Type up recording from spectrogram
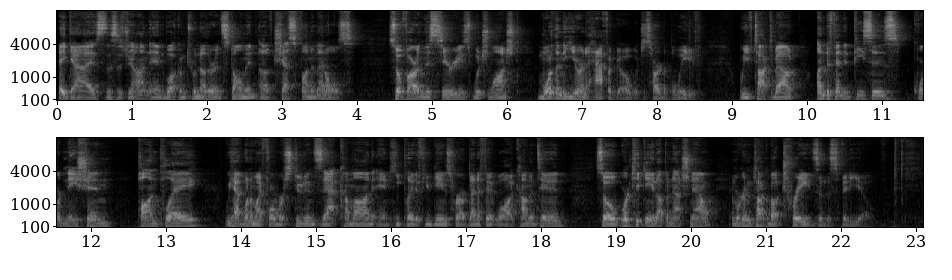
Hey guys, this is John, and welcome to another installment of Chess Fundamentals. So far in this series, which launched more than a year and a half ago, which is hard to believe, we've talked about undefended pieces, coordination, pawn play. We had one of my former students, Zach, come on, and he played a few games for our benefit while I commentated. So we're kicking it up a notch now, and we're going to talk about trades in this video.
